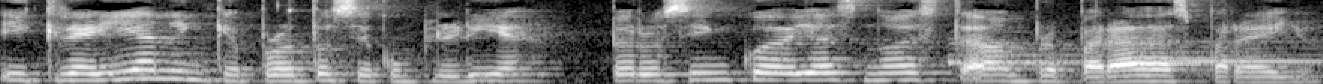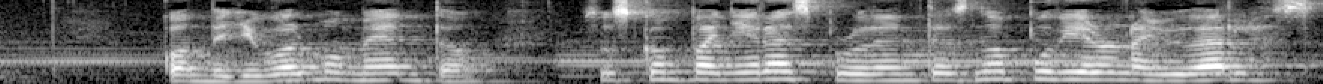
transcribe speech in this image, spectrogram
y creían en que pronto se cumpliría, pero cinco de ellas no estaban preparadas para ello. Cuando llegó el momento, sus compañeras prudentes no pudieron ayudarlas.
